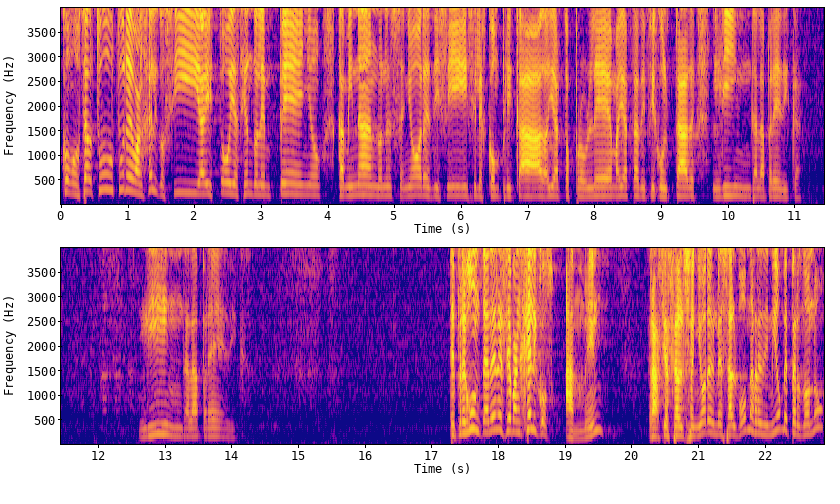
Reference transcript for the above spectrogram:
cómo? ¿Tú, tú eres evangélico. Sí, ahí estoy haciendo el empeño, caminando en el Señor. Es difícil, es complicado, hay hartos problemas, hay hartas dificultades. Linda la prédica. Linda la prédica. Te preguntan, ¿eres evangélico? Amén. Gracias al Señor, Él me salvó, me redimió, me perdonó.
